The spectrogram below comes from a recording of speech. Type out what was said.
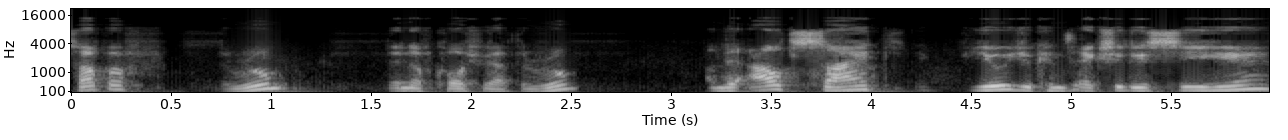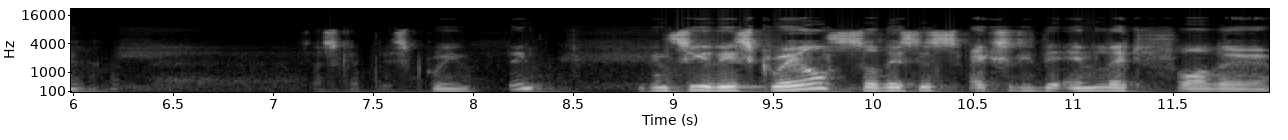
top of the room. Then, of course, you have the room. On the outside view, you can actually see here, just get this green thing. You can see these grills. So this is actually the inlet for the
